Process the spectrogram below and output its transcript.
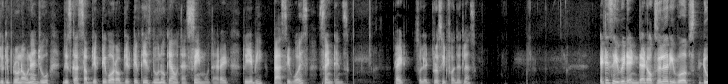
जो कि प्रोनाउन है जो जिसका सब्जेक्टिव और ऑब्जेक्टिव केस दोनों क्या होता है सेम होता है राइट तो ये भी passive voice sentence right so let proceed further class It is evident that auxiliary verbs do,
